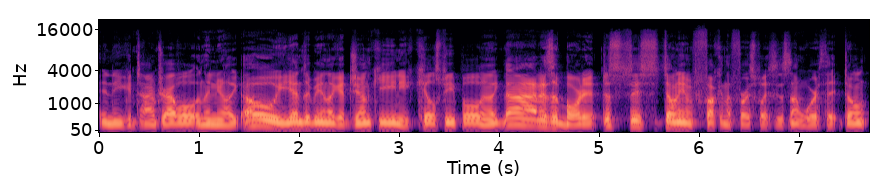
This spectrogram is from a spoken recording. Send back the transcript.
and you can time travel, and then you're like, oh, he ends up being like a junkie and he kills people, and like, nah, just abort it. Just, just don't even fuck in the first place. It's not worth it. Don't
